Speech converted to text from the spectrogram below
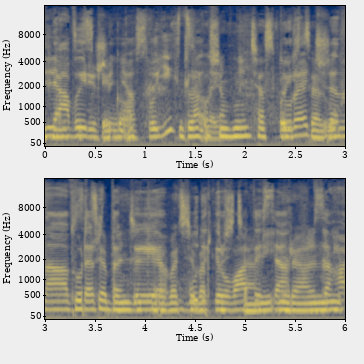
для вирішення своїх цілей, Туреччина все ж таки буде керуватися загальними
